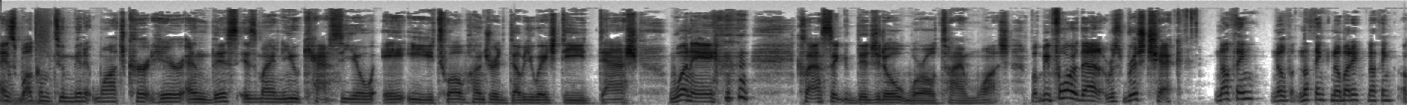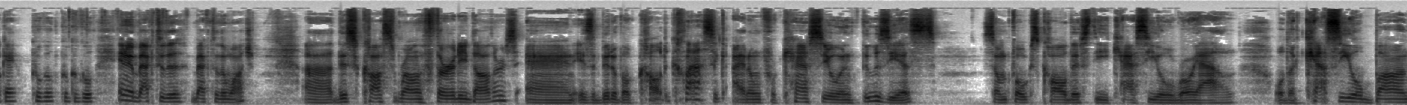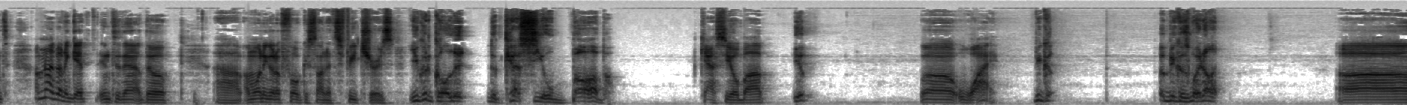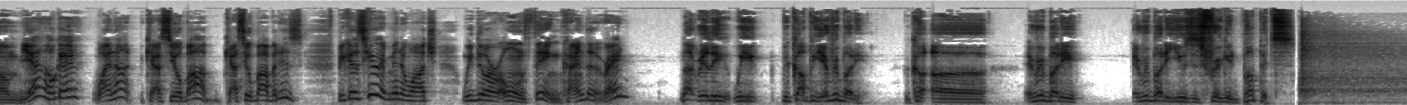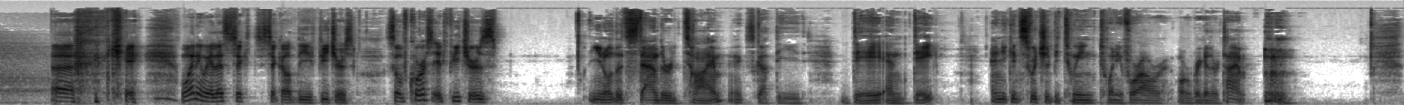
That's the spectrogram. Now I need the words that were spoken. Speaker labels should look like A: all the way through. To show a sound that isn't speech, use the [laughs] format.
A: guys, welcome to Minute Watch. Kurt here, and this is my new Casio AE 1200 WHD-1A [laughs] classic digital world time watch. But before that, wrist check. Nothing, no, nothing, nobody, nothing. Okay, cool, cool, cool, cool. Anyway, back to the back to the watch. Uh, this costs around thirty dollars and is a bit of a cult classic item for Casio enthusiasts. Some folks call this the Casio Royale or the Casio Bond. I'm not going to get into that though. Uh, I'm only going to focus on its features. You could call it the Casio Bob. Casio Bob? Yep. Uh, why? Because, because why not? Um, yeah, okay. Why not? Casio Bob. Casio Bob it is. Because here at Minute Watch, we do our own thing, kinda, right? Not really. We, we copy everybody. We co- uh, everybody Everybody uses friggin' puppets. Uh, [laughs] okay. Well, anyway, let's check check out the features. So, of course, it features, you know, the standard time. It's got the day and date, and you can switch it between 24 hour or regular time. [clears throat]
